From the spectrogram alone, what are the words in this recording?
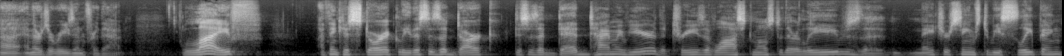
uh, and there's a reason for that. Life. I think historically, this is a dark this is a dead time of year. The trees have lost most of their leaves. The nature seems to be sleeping.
